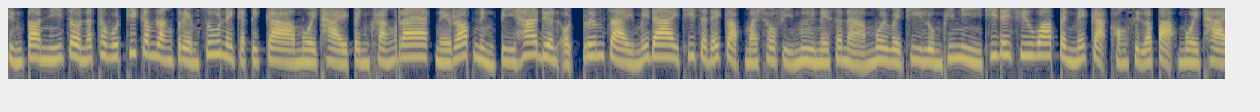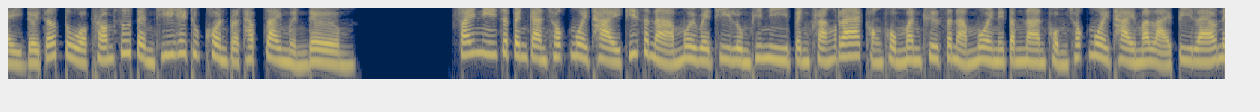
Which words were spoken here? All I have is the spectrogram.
ถึงตอนนี้โจนัทวุฒิที่กำลังเตรียมสู้ในกติกามวยไทยเป็นครั้งแรกในรอบหนึ่งปีห้าเดือนอดปลื้มใจไม่ได้ที่จะได้กลับมาโชว์ฝีมือในสนามมวยเวทีลุมพินีที่ได้ชื่อว่าเป็นเมกะของศิลปะมวยไทย โดยเจ้าตัวพร้อมสู้เต็มที่ให้ทุกคนประทับใจเหมือนเดิม ไฟนี้จะเป็นการชกมวยไทยที่สนามมวยเวทีลุมพินีเป็นครั้งแรกของผมมันคือสนามมวยในตำนานผมชกมวยไทยมาหลายปีแล้วใน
